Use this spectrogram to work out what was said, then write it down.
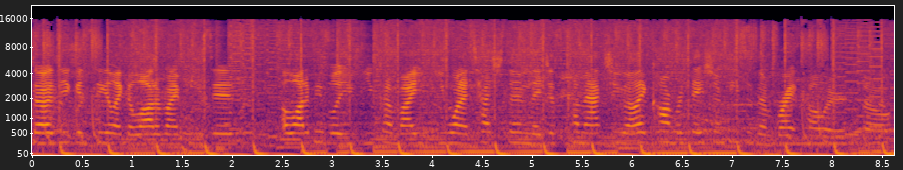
So as you can see, like a lot of my pieces, a lot of people, you, you come by, you, you want to touch them, they just come at you. I like conversation pieces and bright colors, so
